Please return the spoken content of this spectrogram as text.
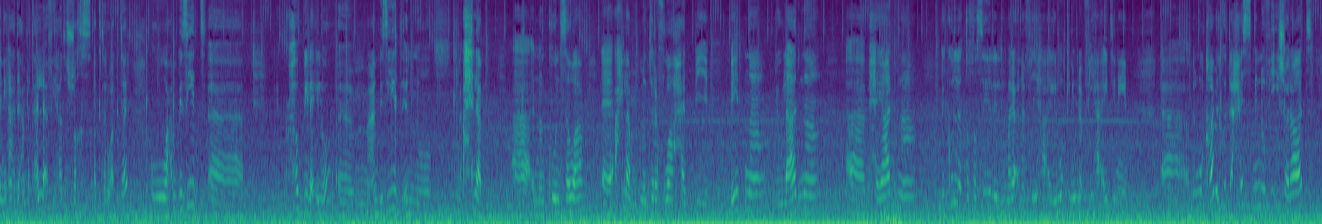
إني قاعدة عم بتعلق في هذا الشخص أكثر وأكثر وعم بزيد حبي لإله. عم بزيد إنه أحلم إنه نكون سوا. أحلم من طرف واحد ببيتنا بأولادنا بحياتنا بكل التفاصيل اللي مرقنا فيها اللي ممكن يمرق فيها أي تنين بالمقابل كنت أحس منه في إشارات آه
